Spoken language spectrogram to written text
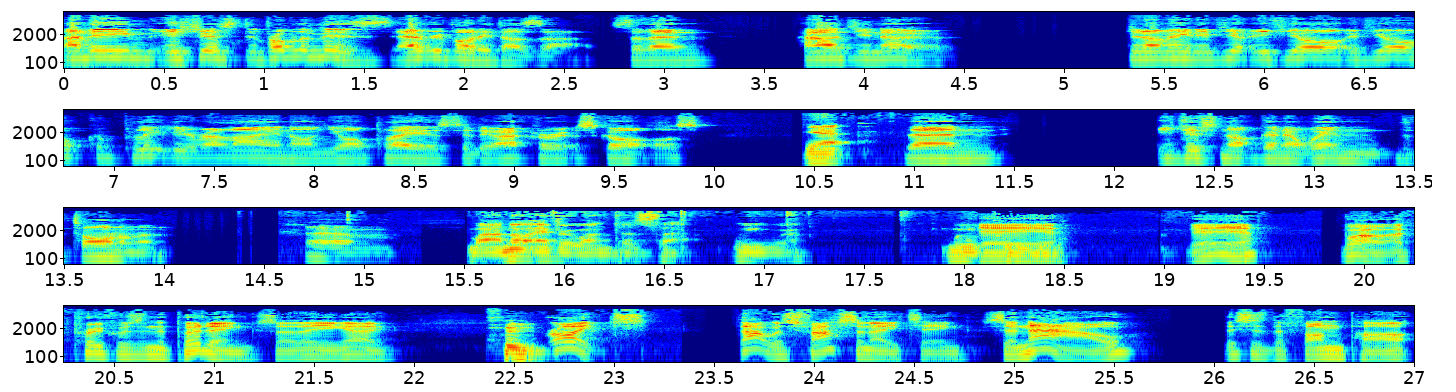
I mean, it's just the problem is everybody does that. So then, how do you know? Do you know what I mean? If you're if you're if you're completely relying on your players to do accurate scores, Yeah. then you're just not going to win the tournament. Um, Well, not everyone does that. We were. We were Yeah, yeah, yeah, yeah. Well, a proof was in the pudding, so there you go. Hmm. Right, that was fascinating. So now this is the fun part.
